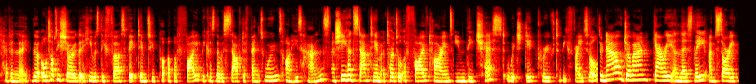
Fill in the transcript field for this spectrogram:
Kevin Lee. The autopsy showed that he was the first victim to put up a fight because there were self defense wounds on his hands, and she had stabbed him a total of five times in the chest, which did prove to be fatal. So now, Joanne, Gary, and Leslie, I'm sorry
